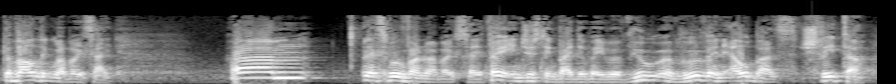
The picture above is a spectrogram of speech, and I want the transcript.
gewaltig Rabbi say. Um, Let's move on, Rabbi Say. Very interesting, by the way. Review of Reuven Elbaz Shlita,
